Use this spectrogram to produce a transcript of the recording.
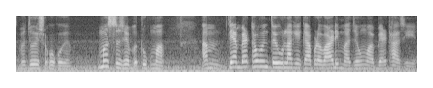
તમે જોઈ શકો કોઈ મસ્ત છે ટૂંકમાં. આમ ત્યાં બેઠા હોય ને તો એવું લાગે કે આપણે વાડીમાં જમવા બેઠા છીએ.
